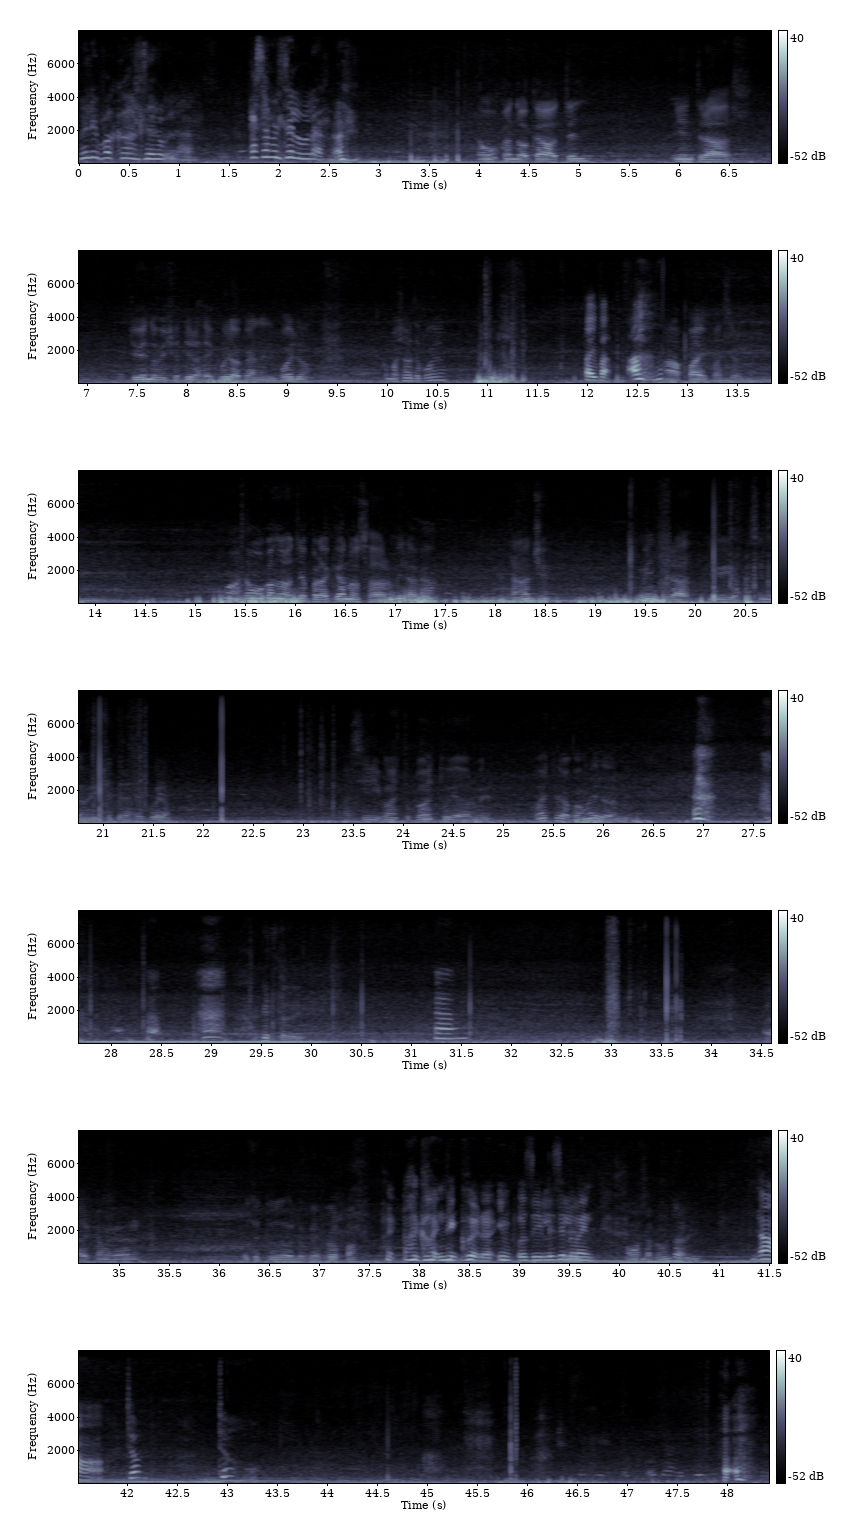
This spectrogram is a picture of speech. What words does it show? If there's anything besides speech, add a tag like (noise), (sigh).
Vení para acá el celular. Pásame el celular. Estamos buscando acá hotel mientras estoy viendo billeteras de cuero acá en el pueblo. ¿Cómo se llama este pueblo? Paipa. Ah. Paipa, cierto. Bueno, estamos buscando un hotel para quedarnos a dormir acá esta noche mientras estoy ofreciendo mis billeteras de cuero. Así con esto, con esto voy a dormir. Con esto voy a comer y a dormir. (laughs) ¿A qué te reís? Ah. A ver, déjame ver. Esto es todo lo que es ropa. (laughs) Acá venden cuero. Imposible se lo Sí. ven. Vamos a preguntar, ¿sí? No. Yo. Yo. No. Ah. (laughs)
